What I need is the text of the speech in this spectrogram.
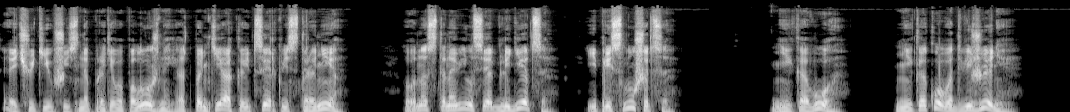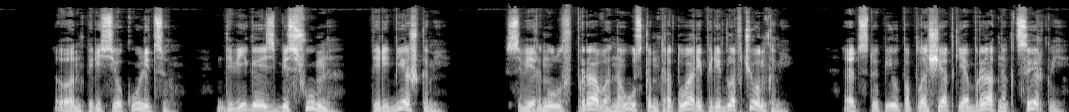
Очутившись на противоположной от Пантиака и церкви стороне, он остановился оглядеться и прислушаться. Никого, никакого движения. Он пересек улицу, двигаясь бесшумно, перебежками, свернул вправо на узком тротуаре перед ловчонками, отступил по площадке обратно к церкви,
